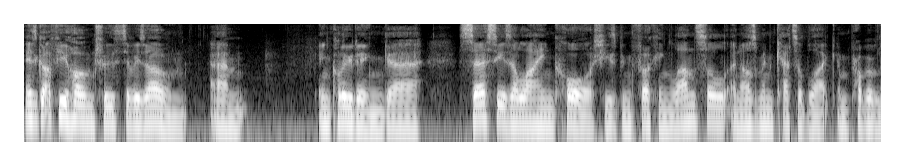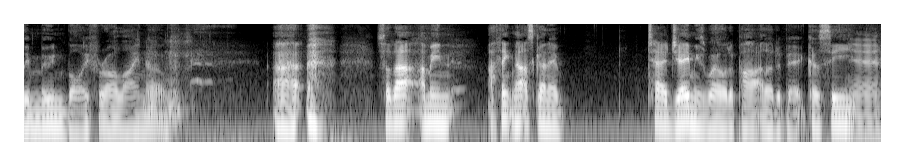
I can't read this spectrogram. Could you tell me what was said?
he's got a few home truths of his own, um, including uh, Cersei is a lying whore. She's been fucking Lancel and Osmond Kettleblack and probably Moonboy for all I know. uh, so that I mean, I think that's going to tear Jaime's world apart a little bit because he yeah.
